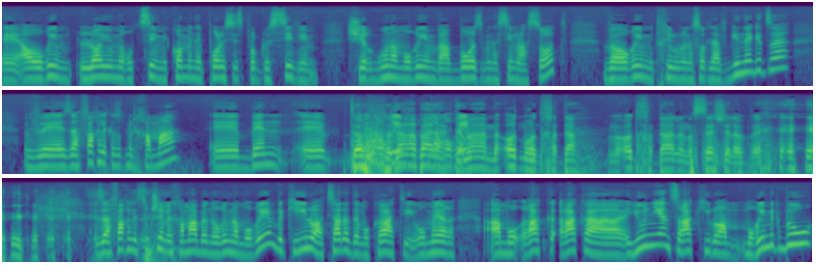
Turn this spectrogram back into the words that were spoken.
אה, ההורים לא היו מרוצים מכל מיני policies פרוגרסיביים שארגון המורים וה boards מנסים לעשות, וההורים התחילו לנסות להפגין נגד זה, וזה הפך לכזאת מלחמה בין, אה, טוב, בין הורים תודה רבה על למורים. ההקדמה המאוד מאוד חדה, מאוד חדה לנושא של... ה- זה הפך לסוג של מלחמה בין הורים למורים, וכאילו הצד הדמוקרטי אומר, המור, רק, רק ה-unions, רק כאילו המורים יקבעו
